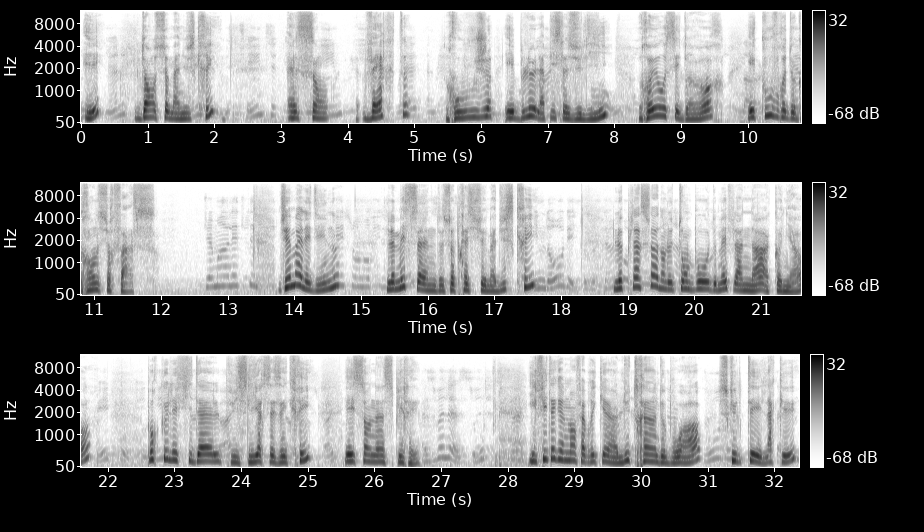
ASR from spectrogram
et, dans ce manuscrit, elles sont vertes, rouges et bleues lapis lazuli, rehaussées d'or, et couvre de grandes surfaces. Eddin, le mécène de ce précieux manuscrit, le plaça dans le tombeau de Mevlana à Konya pour que les fidèles puissent lire ses écrits et s'en inspirer. Il fit également fabriquer un lutrin de bois, sculpté et laqué,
